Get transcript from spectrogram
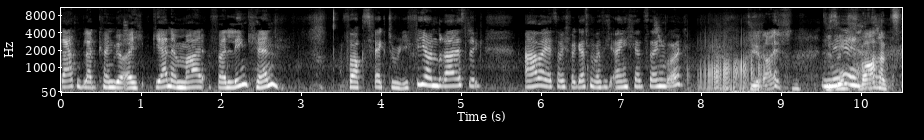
Datenblatt können wir euch gerne mal verlinken. Fox Factory 34. Aber jetzt habe ich vergessen, was ich eigentlich herzeigen wollte. Die Reifen, die Nee. sind schwarz.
